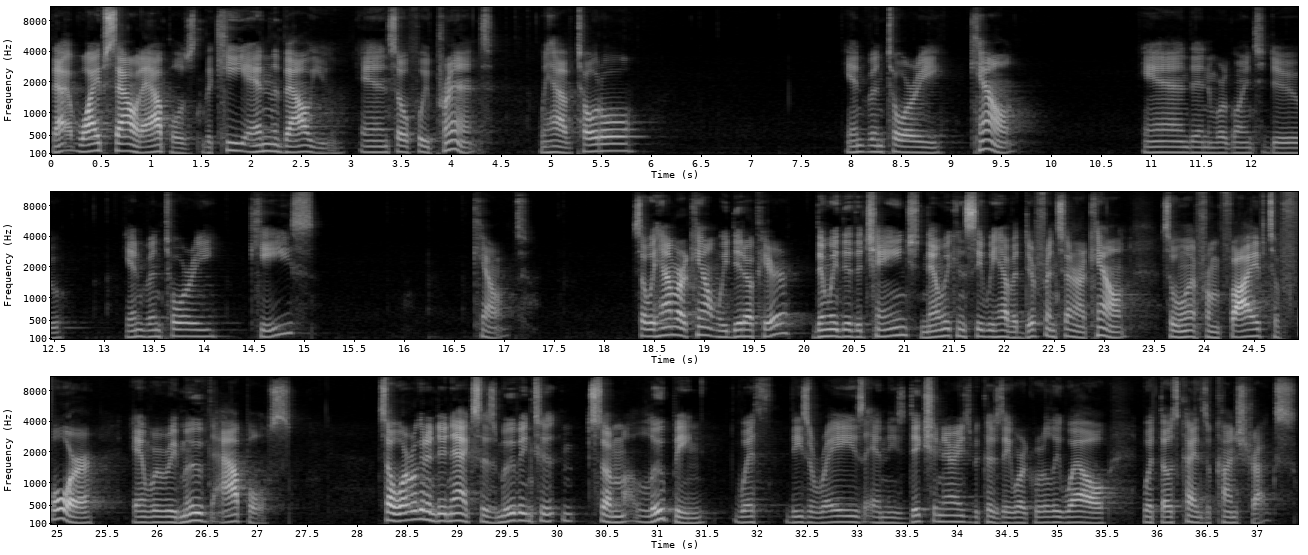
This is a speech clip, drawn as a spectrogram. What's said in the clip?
That wipes out apples, the key and the value. And so if we print, we have total inventory count and then we're going to do inventory keys count. So we have our count we did up here, then we did the change. Now we can see we have a difference in our count. So we went from five to four and we removed apples. So what we're going to do next is moving to some looping with these arrays and these dictionaries because they work really well with those kinds of constructs.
